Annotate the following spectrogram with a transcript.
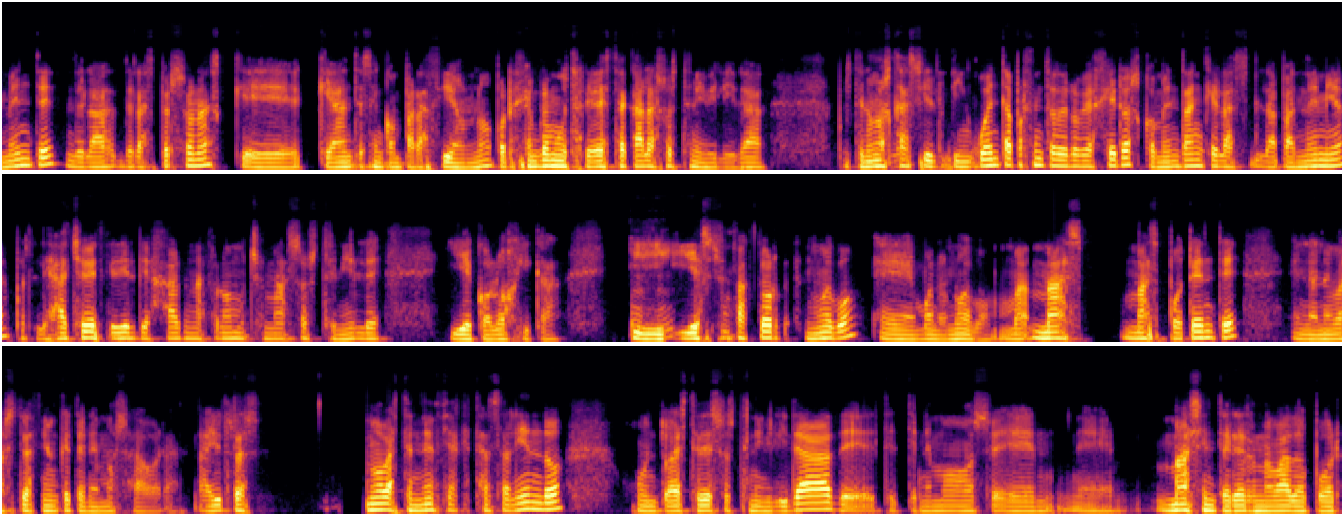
mente de, las personas que, antes en comparación, ¿no? Por ejemplo, me gustaría destacar la sostenibilidad. Pues tenemos casi el 50% de los viajeros comentan que la pandemia pues, les ha hecho decidir viajar de una forma mucho más sostenible y ecológica. Y, es un factor nuevo, eh, bueno, nuevo, más más potente en la nueva situación que tenemos ahora. Hay otras nuevas tendencias que están saliendo junto a este de sostenibilidad. tenemos eh, eh, más interés renovado por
